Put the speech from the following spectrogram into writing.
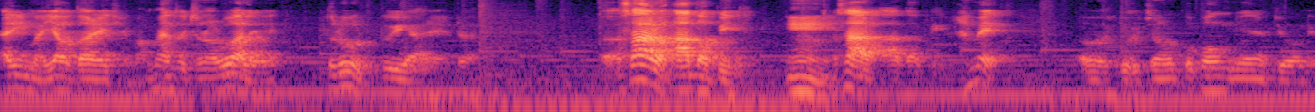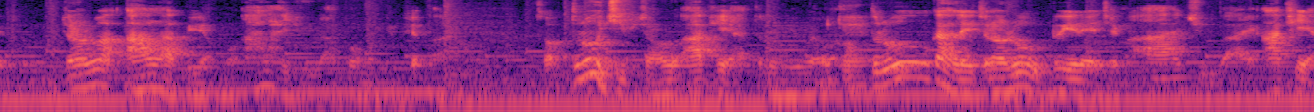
အဲ့ဒီမှာရောက်သွားတဲ့အချိန်မှာအမှန်ဆိုကျွန်တော်တို့ကလည်းသူတို့ကိုတွေ့ရတဲ့အတွက်အစကတော့အားတော့ပြီးတယ်อืมအစကတော့အားတော့ပြီးတယ်ဒါပေမဲ့ဟိုကိုကျွန်တော်ကိုပုံမြင်နေပြောနေတယ်ကျွန်တော်တို့ကအားလာပြီးတော့မို့အားလာယူလာပုံမျိုးဖြစ်သွားတယ် ဆိုတော့သူတို့ကြည့်ပြီးကျွန်တော်တို့အားဖြစ်ရတယ်လို့မျိုးပဲဟုတ်တယ်သူတို့ကလည်းကျွန်တော်တို့တွေ့ရတဲ့အချိန်မှာအားယူသွားတယ်အားဖြစ်ရ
